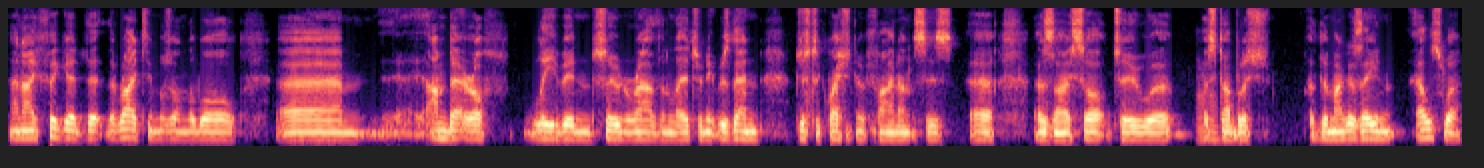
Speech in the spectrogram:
and I figured that the writing was on the wall. Um, I'm better off leaving sooner rather than later, and it was then just a question of finances uh, as I sought to uh, mm-hmm. establish the magazine elsewhere.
